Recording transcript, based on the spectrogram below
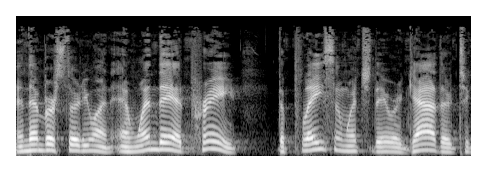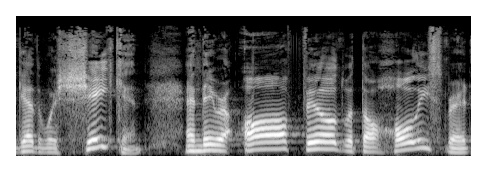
And then verse 31 And when they had prayed, the place in which they were gathered together was shaken, and they were all filled with the Holy Spirit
